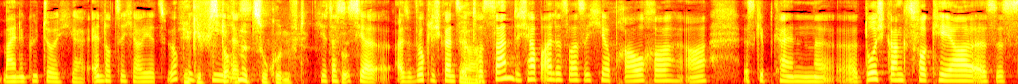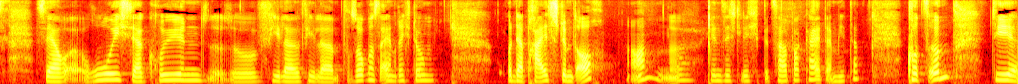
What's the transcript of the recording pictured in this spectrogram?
meine Güte, hier ändert sich ja jetzt wirklich Hier gibt's vieles. doch eine Zukunft. Hier, das ist ja also wirklich ganz Ja. interessant. Ich habe alles, was ich hier brauche. Ja. Es gibt keinen äh, Durchgangsverkehr. Es ist sehr ruhig, sehr grün, so viele, viele Versorgungseinrichtungen. Und der Preis stimmt auch. Ja, ne, hinsichtlich Bezahlbarkeit der Miete. Kurzum, die,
